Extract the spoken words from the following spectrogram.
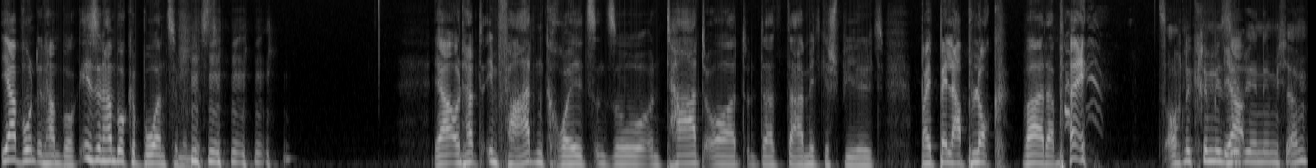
ja, wohnt in Hamburg. Ist in Hamburg geboren zumindest. ja, und hat im Fadenkreuz und so und Tatort und da, da mitgespielt. Bei Bella Block war er dabei. Ist auch eine Krimiserie, nehme ich an.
